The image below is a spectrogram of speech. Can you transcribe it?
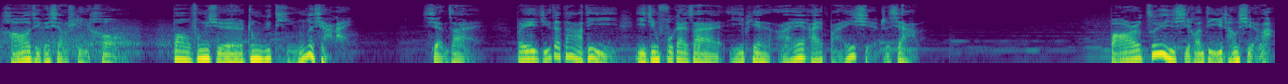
好几个小时以后。暴风雪终于停了下来，现在北极的大地已经覆盖在一片皑皑白雪之下了。宝儿最喜欢第一场雪了，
